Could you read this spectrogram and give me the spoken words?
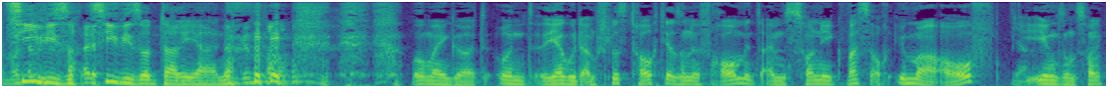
Zivi. Zivi-Sontarianer. Genau. Oh mein Gott. Und äh, ja gut, am Schluss taucht ja so eine Frau mit einem Sonic, was auch immer, auf. Ja. Irgend so ein Sonic.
